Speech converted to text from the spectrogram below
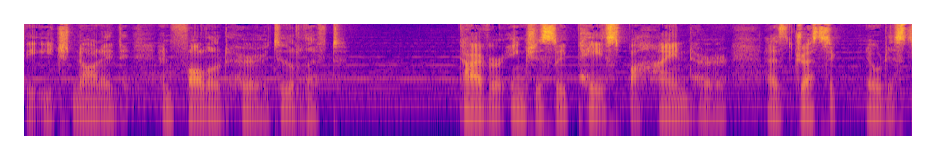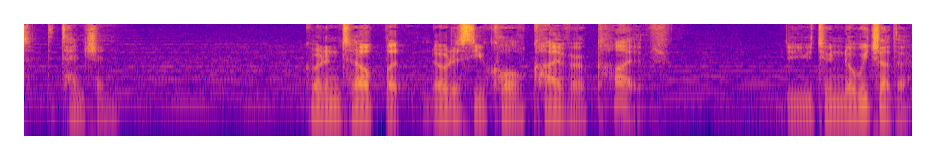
They each nodded and followed her to the lift. Kyver anxiously paced behind her as Drestic noticed the tension. Couldn't help but notice you call Kyver Kyve. Do you two know each other?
